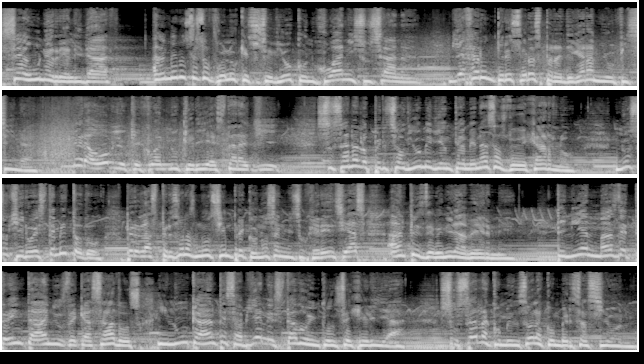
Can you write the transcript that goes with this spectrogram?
sea una realidad. Al menos eso fue lo que sucedió con Juan y Susana. Viajaron tres horas para llegar a mi oficina. Era obvio que Juan no quería estar allí. Susana lo persuadió mediante amenazas de dejarlo. No sugiero este método, pero las personas no siempre conocen mis sugerencias antes de venir a verme. Tenían más de 30 años de casados y nunca antes habían estado en consejería. Susana comenzó la conversación.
